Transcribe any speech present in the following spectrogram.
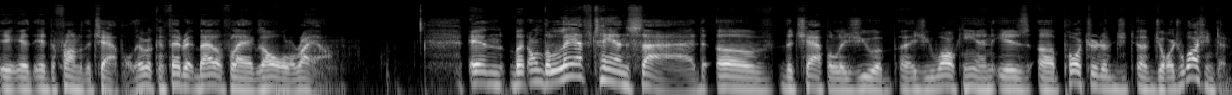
at, at the front of the chapel. There were Confederate battle flags all around. And but on the left hand side of the chapel, as you as you walk in, is a portrait of, of George Washington,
